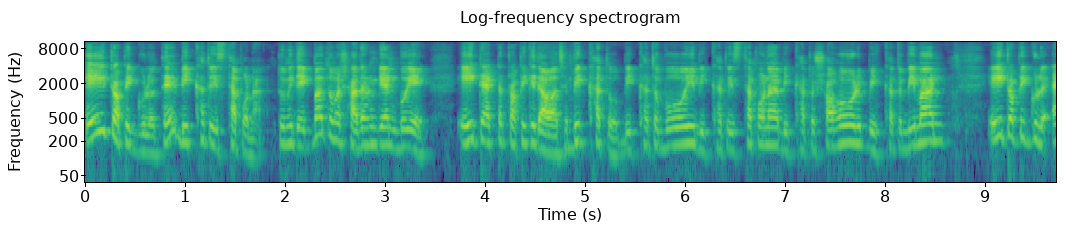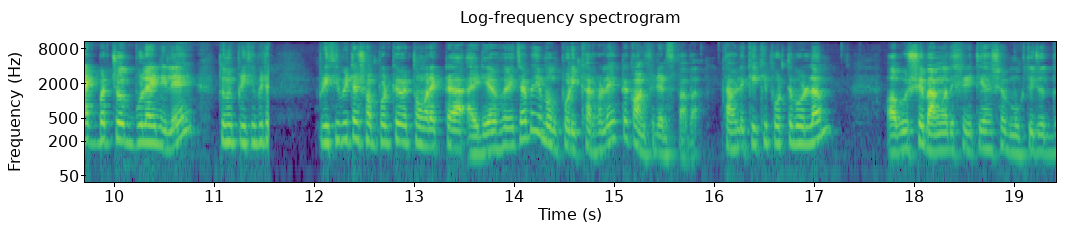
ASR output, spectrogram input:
এই টপিকগুলোতে বিখ্যাত স্থাপনা। তুমি দেখবা তোমার সাধারণ জ্ঞান বইয়ে এইটা একটা টপিকে দেওয়া আছে, বিখ্যাত। বিখ্যাত বই, বিখ্যাত স্থাপনা, বিখ্যাত শহর, বিখ্যাত বিমান। এই টপিকগুলো একবার চোখ বুলাই নিলে তুমি পৃথিবীটা পৃথিবীটা সম্পর্কে তোমার একটা আইডিয়া হয়ে যাবে এবং পরীক্ষার হলে একটা কনফিডেন্স পাবা। তাহলে কি কি পড়তে বললাম? অবশ্যই বাংলাদেশের ইতিহাস মুক্তিযুদ্ধ,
